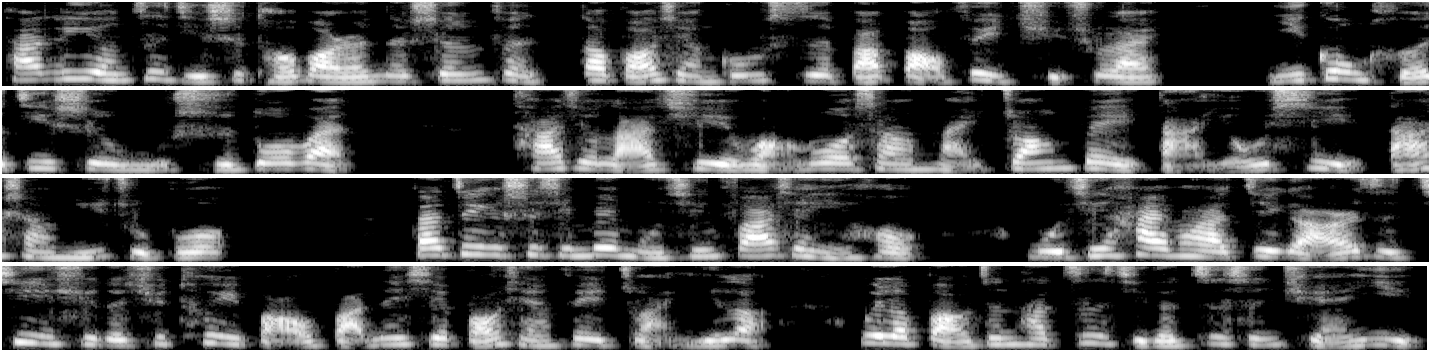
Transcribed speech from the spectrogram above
他利用自己是投保人的身份，到保险公司把保费取出来，一共合计是五十多万，他就拿去网络上买装备、打游戏、打赏女主播。但这个事情被母亲发现以后，母亲害怕这个儿子继续的去退保，把那些保险费转移了，为了保证他自己的自身权益。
